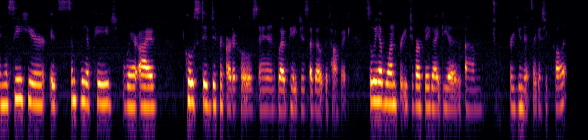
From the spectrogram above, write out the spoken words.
And you'll see here it's simply a page where I've posted different articles and web pages about the topic. So we have one for each of our big idea um, or units, I guess you could call it,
